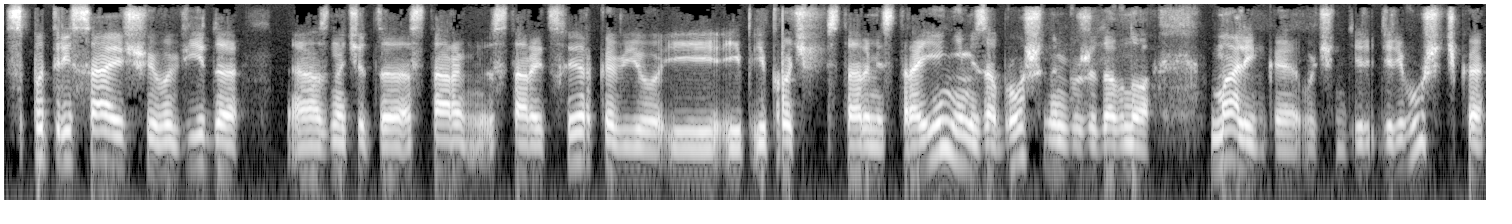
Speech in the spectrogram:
с потрясающего вида э, значит, э, старым, старой церковью и, и, и прочими старыми строениями, заброшенными уже давно. Маленькая очень деревушечка,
